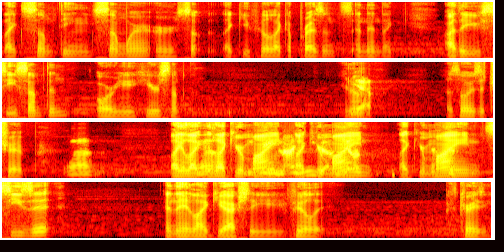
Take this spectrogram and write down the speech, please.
like something somewhere or so, like you feel like a presence and then like either you see something or you hear something you know yeah. that's always a trip Yeah. Like like Yeah. like your mind like your got me up. mind like your mind sees it and then like you actually feel it it's crazy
